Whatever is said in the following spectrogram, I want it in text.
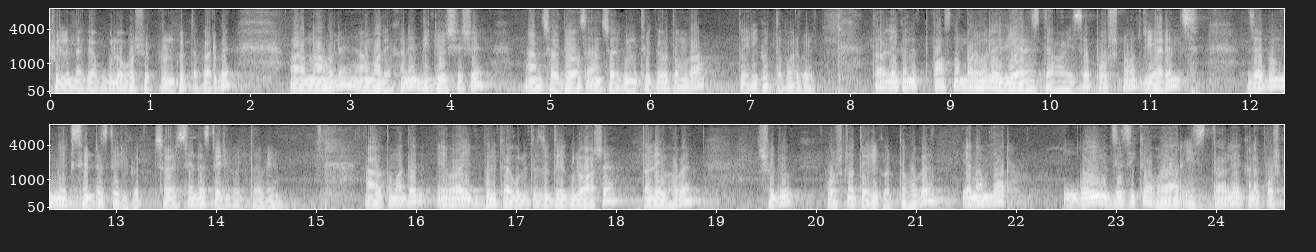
ফিল ইন দ্য গ্যাপগুলো অবশ্যই পূরণ করতে পারবে। আর না হলে আমার এখানে ভিডিওর শেষে অ্যান্সার দেওয়া আছে অ্যান্সারগুলো থেকেও তোমরা তৈরি করতে পারবে। তাহলে এখানে পাঁচ নম্বরে হলে রিয়ারেন্স দেওয়া হয়েছে, প্রশ্ন রিয়ারেন্স এবং মেক সেন্টেন্স তৈরি করতে সেন্টেন্স তৈরি করতে হবে। আর তোমাদের এবার পরীক্ষাগুলিতে যদি এগুলো আসে, তাহলে এইভাবে শুধু প্রশ্ন তৈরি করতে হবে। A number going Jessica where is তাহলে এখানে প্রশ্ন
